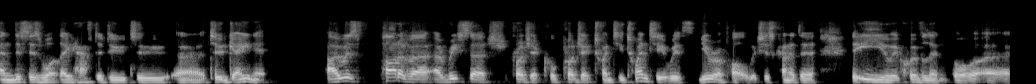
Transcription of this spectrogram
and this is what they have to do to, uh, to gain it. I was part of a, a, research project called Project 2020 with Europol, which is kind of the, the EU equivalent or uh,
